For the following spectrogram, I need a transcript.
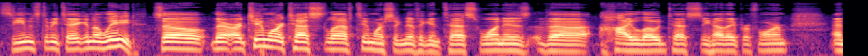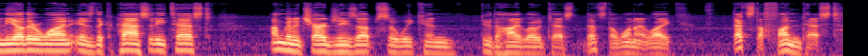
seems to be taking a lead. So there are two more tests left, two more significant tests. One is the high load test, see how they perform, and the other one is the capacity test. I'm going to charge these up so we can do the high load test. That's the one I like. That's the fun test.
